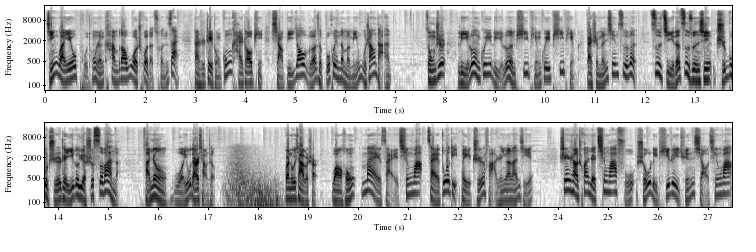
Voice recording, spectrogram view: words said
尽管也有普通人看不到龌龊的存在，但是这种公开招聘，想必幺蛾子不会那么明目张胆。总之，理论归理论，批评归批评，但是扪心自问，自己的自尊心值不值这一个月十四万呢？反正我有点想挣。关注下个事儿，网红卖仔青蛙在多地被执法人员拦截，身上穿着青蛙服，手里提着一群小青蛙，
